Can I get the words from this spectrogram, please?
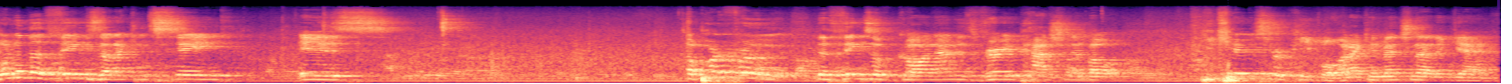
one of the things that I can say is, apart from the things of God, Nana is very passionate about, he cares for people, and I can mention that again.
